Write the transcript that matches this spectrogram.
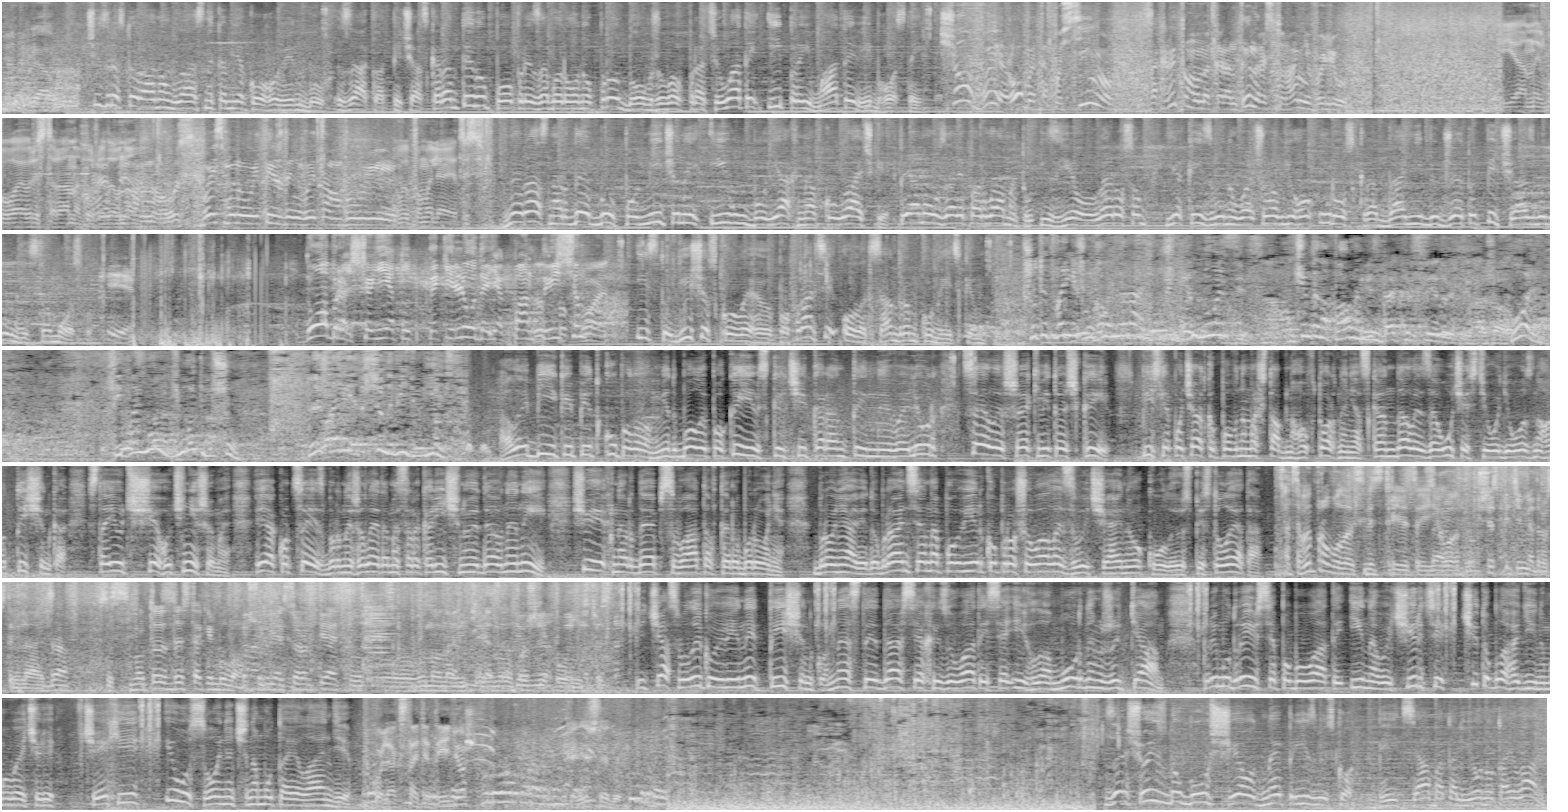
купляв. Чи з рестораном, власником якого він був. Заклад під час карантину, попри заборону, продовжував працювати і приймати віп-гостей. Що ви робите постійно в закритому на карантин ресторані Велюр? Я не буваю в ресторанах уже давно. Ось весь минулий тиждень ви там були. Ви помиляєтесь. Не раз нардеп був помічений і у боях навкулачки прямо у залі парламенту із Гео Леросом, який звинувачував його у розкраданні бюджету під час будівництва мосту. Добре, що є тут такі люди, як пан Тищенко. І тоді ще з колегою по фракції Олександром Куницьким. Что ты творишь, Верховной Раде? Больной? Зачем ты напал на меня? Дайте следователю, пожалуйста. Коля, ты больной, идиот или что? Все на видео есть. Але бійки під куполом, мідболи по-київськи чи карантинний велюр це лише квіточки. Після початку повномасштабного вторгнення скандали за участі одіозного Тищенка стають ще гучнішими, як оцей з бронежилетами 40-річної давнини, що їх нардеп сватав в теробороні. Броня від обранця на повірку прошивалась звичайною кулею з пістолета. А це ви пробували відстрілити його? Ще з 5 метрів стріляють. Да. Ну то десь так і було. 45, то воно навіть воно пройшли повністю. Під час великої війни Тищенко не стидався хизуватися і гламурним життям. Примудрився побувати і на вечірці, чи то благодійному вечорі в Чехії, і у сонячному Таїланді. Коля, кстати, ти йдеш? Звісно, йду. За що й здобув ще одне прізвисько бійця батальйону Таїланд.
